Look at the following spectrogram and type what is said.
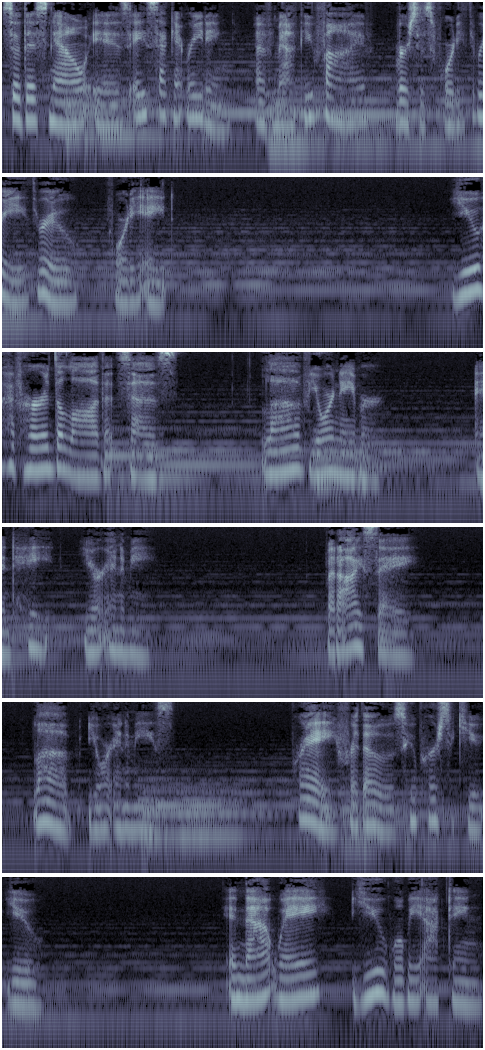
So, this now is a second reading of Matthew 5, verses 43 through 48. You have heard the law that says, Love your neighbor and hate your enemy. But I say, Love your enemies. Pray for those who persecute you. In that way, you will be acting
